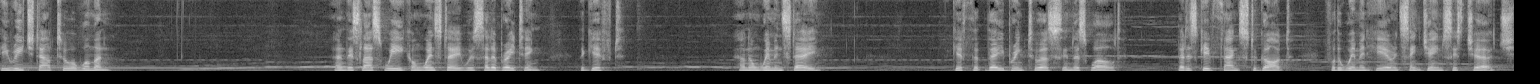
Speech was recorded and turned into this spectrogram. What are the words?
He reached out to a woman. And this last week on Wednesday, we're celebrating the gift. And on Women's Day, the gift that they bring to us in this world. Let us give thanks to God for the women here in St. James's Church,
